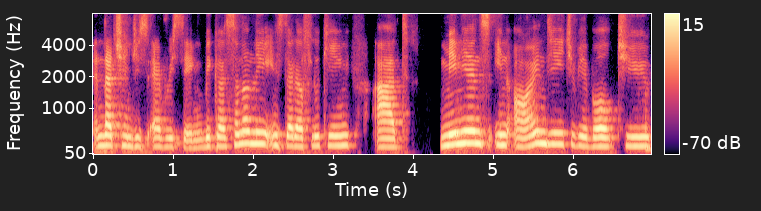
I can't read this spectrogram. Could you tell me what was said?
And that changes everything because suddenly instead of looking at millions in R&D to be able to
